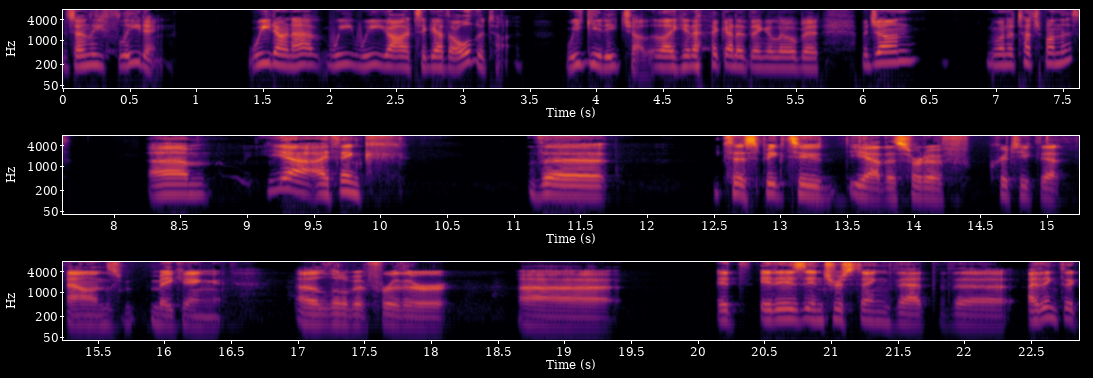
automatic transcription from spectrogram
It's only fleeting. We don't have we we are together all the time. We get each other, like you know, that kind of thing a little bit. But John, you want to touch upon this? Um, yeah, I think the to speak to yeah the sort of critique that Alan's making a little bit further. Uh, it it is interesting that the I think the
